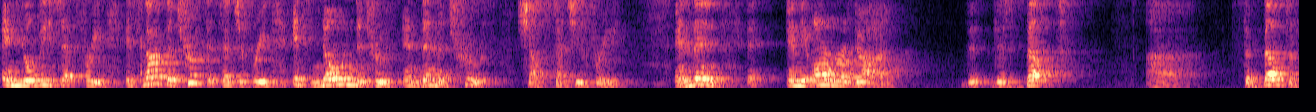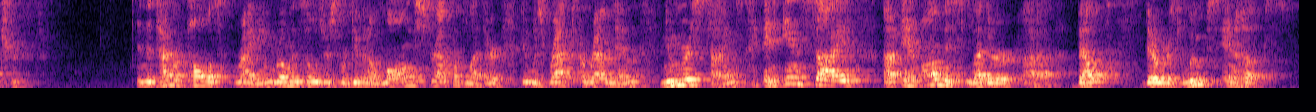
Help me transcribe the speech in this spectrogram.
and you'll be set free. It's not the truth that sets you free, it's knowing the truth, and then the truth shall set you free. And then in the armor of God, this belt, uh, it's the belt of truth. In the time of Paul's writing, Roman soldiers were given a long strap of leather that was wrapped around them numerous times, and inside uh, and on this leather uh, belt, there was loops and hooks.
